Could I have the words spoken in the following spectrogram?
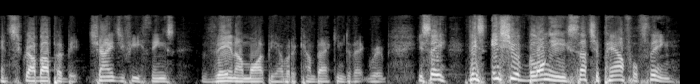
and scrub up a bit, change a few things, then I might be able to come back into that group. You see, this issue of belonging is such a powerful thing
